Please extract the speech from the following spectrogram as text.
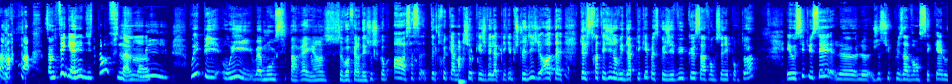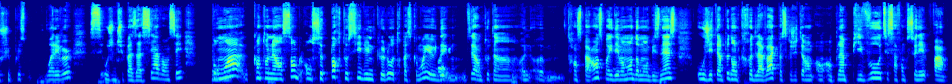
ça, marche pas. Ça me fait gagner du temps finalement. Oui, oui, puis oui, bah, moi aussi pareil. Hein, je vois faire des choses, je suis comme ah ça, ça, tel truc a marché, ok je vais l'appliquer. Puis je te dis oh telle stratégie j'ai envie de l'appliquer parce que j'ai vu que ça a fonctionné pour toi. Et aussi tu sais le, le je suis plus avancé qu'elle ou je suis plus whatever ou je ne suis pas assez avancée pour mmh moi, quand on est ensemble, on se porte aussi l'une que l'autre. Parce que moi, il y a eu des, tu sais, en toute un, transparence, moi, il y a eu des moments dans mon business où j'étais un peu dans le creux de la vague parce que j'étais en, plein pivot, tu sais, ça fonctionnait, enfin,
